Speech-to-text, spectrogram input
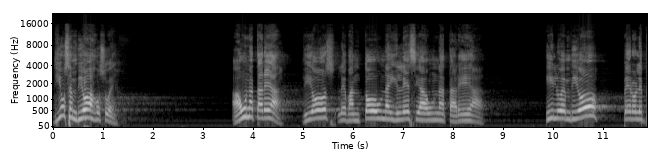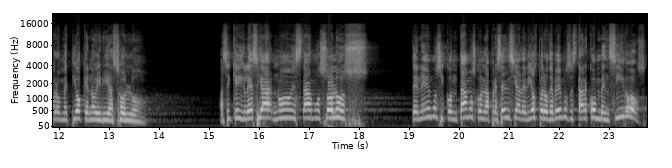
Dios envió a Josué a una tarea. Dios levantó una iglesia a una tarea. Y lo envió, pero le prometió que no iría solo. Así que iglesia, no estamos solos tenemos y contamos con la presencia de Dios, pero debemos estar convencidos.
